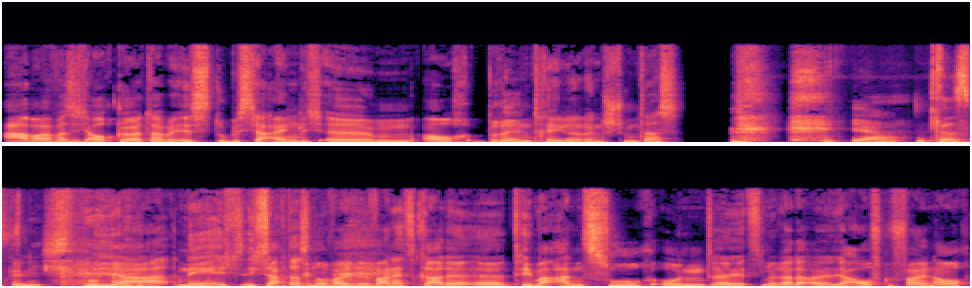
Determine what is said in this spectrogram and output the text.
Aber was ich auch gehört habe, ist, du bist ja eigentlich ähm, auch Brillenträgerin, stimmt das? Ja, das bin ich. Ja, nee, ich, ich sag das nur, weil wir waren jetzt gerade äh, Thema Anzug und äh, jetzt mir gerade äh, ja aufgefallen auch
